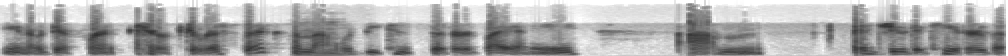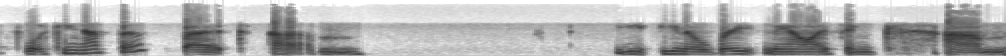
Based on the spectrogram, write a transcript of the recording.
you know different characteristics, and mm-hmm. that would be considered by any um, adjudicator that's looking at this. But um, y- you know, right now, I think um,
